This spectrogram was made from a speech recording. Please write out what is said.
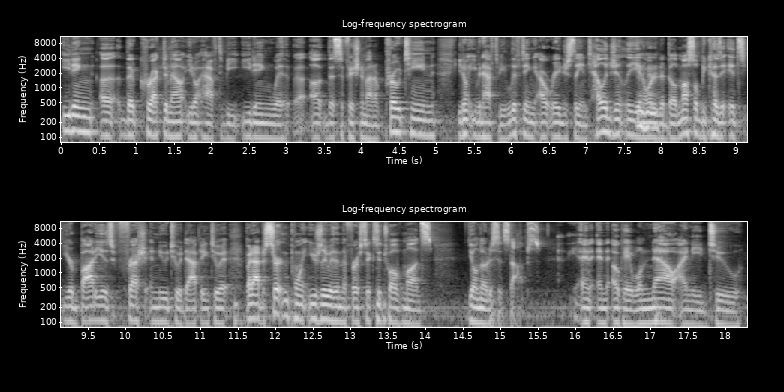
eating uh, the correct amount. You don't have to be eating with uh, uh the sufficient amount of protein. You don't even have to be lifting outrageously intelligently in mm-hmm. order to build muscle because it's your body is fresh and new to adapting to it. But at a certain point, usually within the first six to twelve months, you'll notice it stops. Yeah. And and okay, well now I need to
